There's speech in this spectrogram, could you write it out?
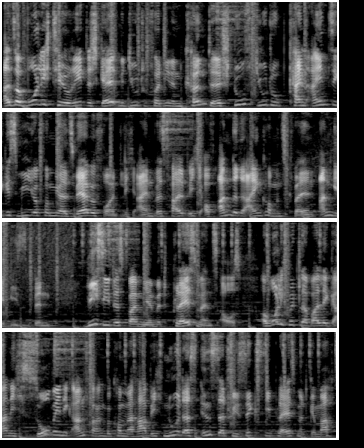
Also obwohl ich theoretisch Geld mit YouTube verdienen könnte, stuft YouTube kein einziges Video von mir als werbefreundlich ein, weshalb ich auf andere Einkommensquellen angewiesen bin. Wie sieht es bei mir mit Placements aus? Obwohl ich mittlerweile gar nicht so wenig Anfragen bekomme, habe ich nur das Insta360 Placement gemacht,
